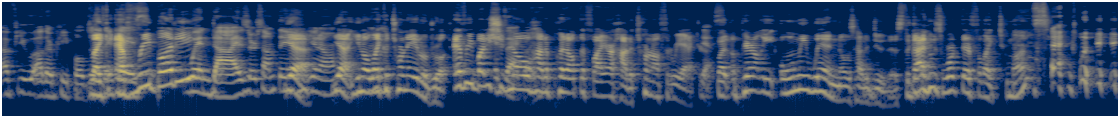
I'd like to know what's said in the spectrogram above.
a few other people, just like everybody. Winn dies or something. yeah, you know. yeah, you know, like Mhm. a tornado drill. Everybody should know how to put out the fire, how to turn off the reactor. Yes. But apparently, only Winn knows how to do this. The guy who's worked there for like two months. Exactly.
